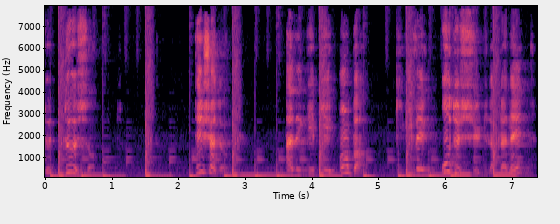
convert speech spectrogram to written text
de deux sortes. Des shadoks avec des pieds en bas qui vivaient au-dessus de la planète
